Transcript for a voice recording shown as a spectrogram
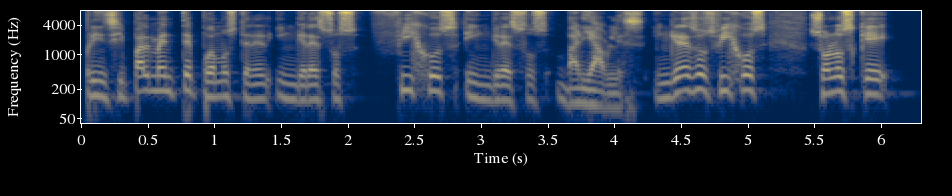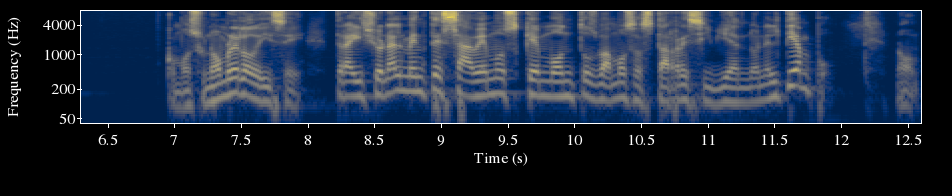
principalmente podemos tener ingresos fijos e ingresos variables. Ingresos fijos son los que, como su nombre lo dice, tradicionalmente sabemos qué montos vamos a estar recibiendo en el tiempo. ¿no?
